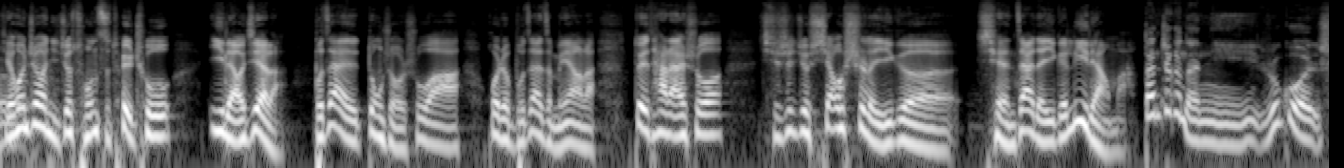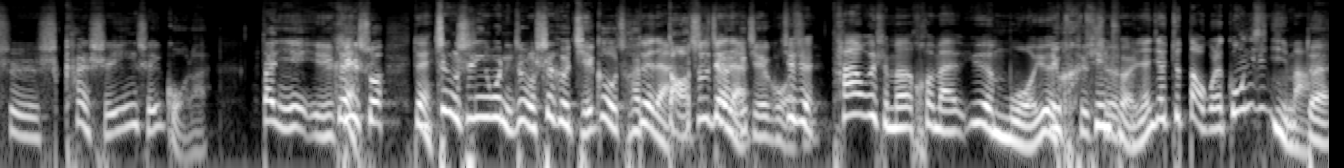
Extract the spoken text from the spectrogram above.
结婚之后你就从此退出医疗界了，不再动手术啊，或者不再怎么样了，对他来说，其实就消失了一个潜在的一个力量嘛。但这个呢，你如果是看谁因谁果了。但你也可以说，对，正是因为你这种社会结构，才导致这样一个结果。就是他为什么后面越抹越清楚，人家就倒过来攻击你嘛。对，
